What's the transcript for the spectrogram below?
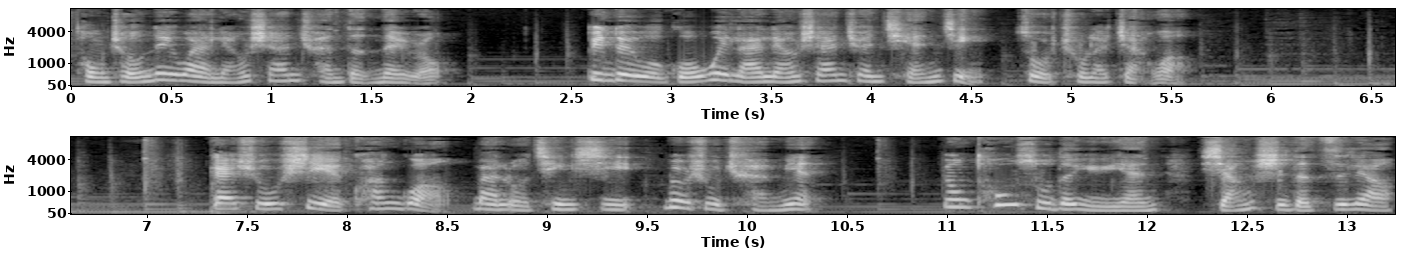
统筹内外粮食安全等内容，并对我国未来粮食安全前景作出了展望。该书视野宽广、脉络清晰、论述全面，用通俗的语言、详实的资料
